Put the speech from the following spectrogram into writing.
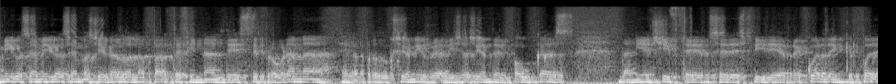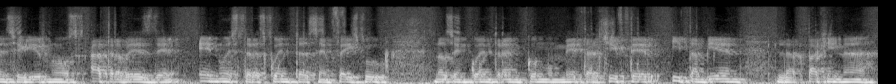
Amigos y amigas, hemos llegado a la parte final de este programa. En la producción y realización del Focus, Daniel Shifter se despide. Recuerden que pueden seguirnos a través de en nuestras cuentas en Facebook. Nos encuentran como Metal Shifter y también la página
